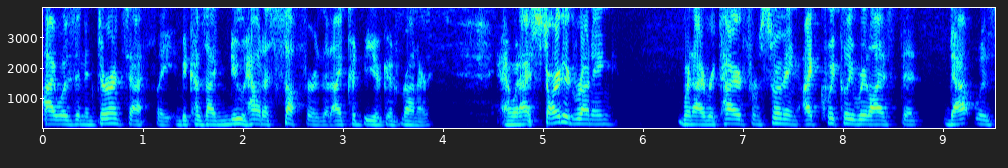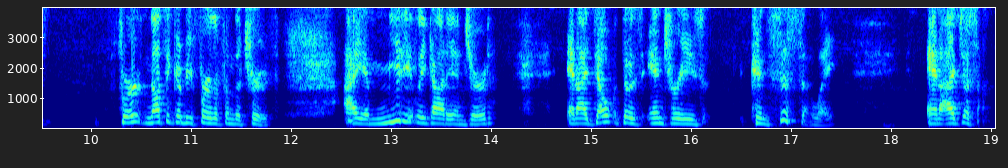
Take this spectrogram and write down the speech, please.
I was an endurance athlete because I knew how to suffer that I could be a good runner. And when I started running, when I retired from swimming, I quickly realized that that was for nothing could be further from the truth. I immediately got injured and I dealt with those injuries consistently. And I just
